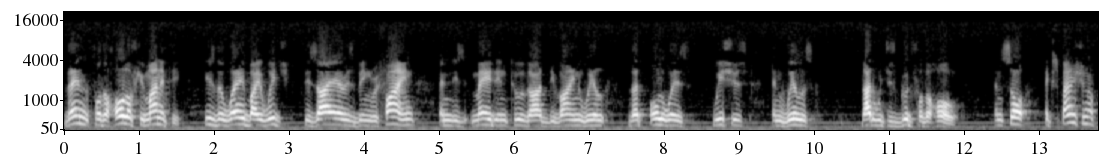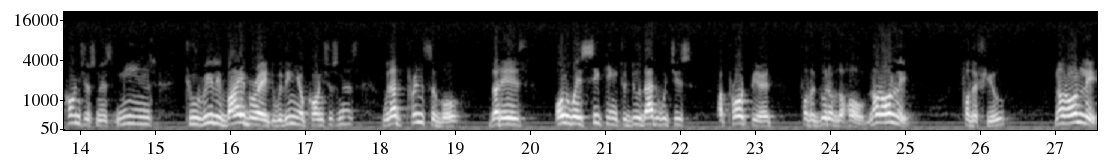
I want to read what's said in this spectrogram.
then for the whole of humanity, is the way by which desire is being refined and is made into that divine will that always wishes and wills that which is good for the whole. And so, expansion of consciousness means to really vibrate within your consciousness with that principle that is always seeking to do that which is appropriate for the good of the whole. Not only for the few, not only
